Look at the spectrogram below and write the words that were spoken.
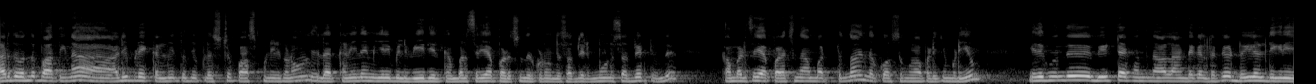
அடுத்து வந்து பார்த்தீங்கன்னா அடிப்படை கல்வி தொகுதி ப்ளஸ் டூ பாஸ் பண்ணியிருக்கணும். இதில் கணிதம் இயற்பியல் வேதியியல் கம்பல்சரியாக படிச்சிருந்துருக்கணும் இந்த சப்ஜெக்ட் மூணு சப்ஜெக்ட் வந்து கம்பல்சரியாக படிச்சிருந்தால் மட்டும்தான் இந்த கோர்ஸ் உங்களால் படிக்க முடியும். இதுக்கு வந்து பிடெக் வந்து நாலு ஆண்டுகள் இருக்குது டுயல் டிகிரி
